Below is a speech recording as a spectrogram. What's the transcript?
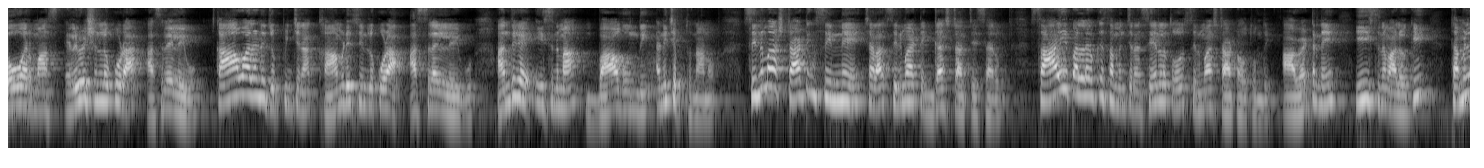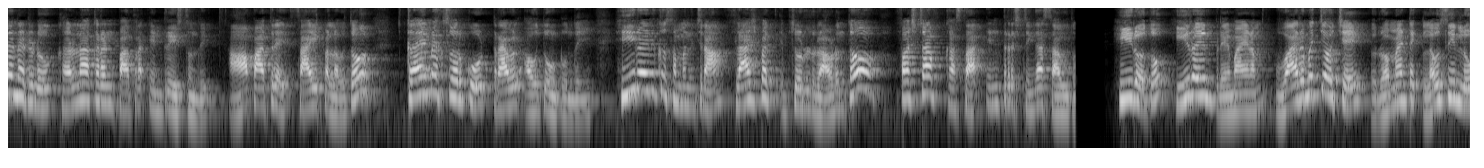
ఓవర్ మాస్ ఎలివేషన్లు కూడా అసలే లేవు. కావాలని చూపించిన కామెడీ సీన్లు కూడా అసలే లేవు. అందుకే ఈ సినిమా బాగుంది అని చెప్తున్నాను. సినిమా స్టార్టింగ్ సీన్నే చాలా సినిమాటిక్గా స్టార్ట్ చేశారు. సాయి పల్లవికి సంబంధించిన సీన్లతో సినిమా స్టార్ట్ అవుతుంది. ఆ వెంటనే ఈ సినిమాలోకి తమిళ నటుడు కరుణాకరణ్ పాత్ర ఎంట్రీ ఇస్తుంది. ఆ పాత్రే సాయి పల్లవితో క్లైమాక్స్ వరకు ట్రావెల్ అవుతూ ఉంటుంది. హీరోయిన్కు సంబంధించిన ఫ్లాష్ బ్యాక్ ఎపిసోడ్లు రావడంతో ఫస్ట్ హాఫ్ కాస్త ఇంట్రెస్టింగ్గా సాగుతుంది. హీరోతో హీరోయిన్ ప్రేమాయణం. వారి మధ్య వచ్చే రొమాంటిక్ లవ్ సీన్లు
